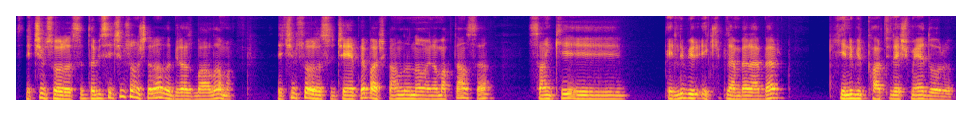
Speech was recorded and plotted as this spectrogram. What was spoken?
seçim sonrası tabii seçim sonuçlarına da biraz bağlı ama seçim sonrası CHP başkanlığına oynamaktansa sanki e, belli bir ekiple beraber yeni bir partileşmeye doğru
